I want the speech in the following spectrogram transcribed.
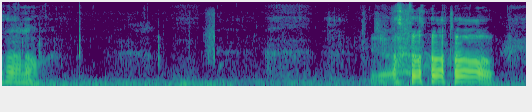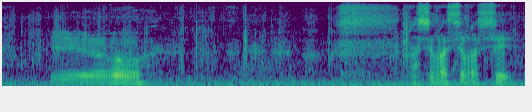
സാധനോ? Fresh fresh fresh.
